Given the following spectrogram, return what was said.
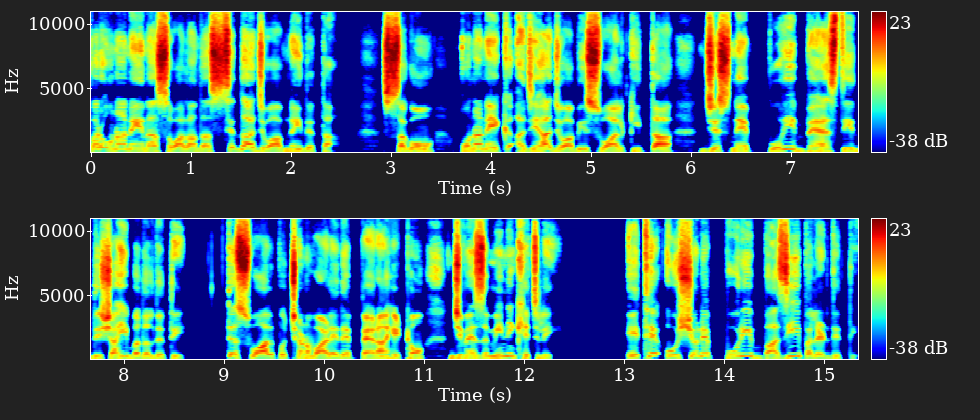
ਪਰ ਉਹਨਾਂ ਨੇ ਇਹਨਾਂ ਸਵਾਲਾਂ ਦਾ ਸਿੱਧਾ ਜਵਾਬ ਨਹੀਂ ਦਿੱਤਾ। ਸਗੋਂ ਉਹਨਾਂ ਨੇ ਇੱਕ ਅਜਿਹਾ ਜਵਾਬੀ ਸਵਾਲ ਕੀਤਾ, ਜਿਸ ਨੇ ਪੂਰੀ ਬਹਿਸ ਦੀ ਦਿਸ਼ਾ ਹੀ ਬਦਲ ਦਿੱਤੀ ਤੇ ਸਵਾਲ ਪੁੱਛਣ ਵਾਲੇ ਦੇ ਪੈਰਾਂ ਹੇਠੋਂ ਜਿਵੇਂ ਜ਼ਮੀਨ ਹੀ ਖਿੱਚ ਲਈ। ਇੱਥੇ ਓਸ਼ੋ ਨੇ ਪੂਰੀ ਬਾਜ਼ੀ ਪਲਟ ਦਿੱਤੀ।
